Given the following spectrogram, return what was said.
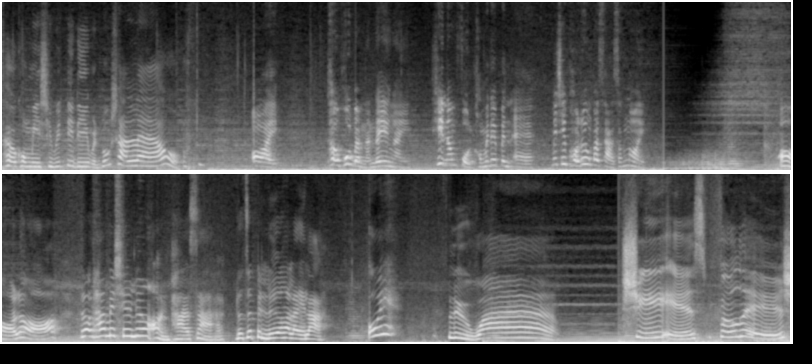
เธอคงมีชีวิตดีๆ เหมือนพวกฉันแล้ว ออย เธอพูดแบบนั้นได้ยังไง ที่น้ำฝนเขาไม่ได้เป็นแอร์ไม่ใช่เพราะเรื่องภาษาสักหน่อย อ๋อเหรอแล้วถ้าไม่ใช่เรื่องอ่อนภาษาแล้วจะเป็นเรื่องอะไรล่ะ อุ๊ย หรือว่า she is foolish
